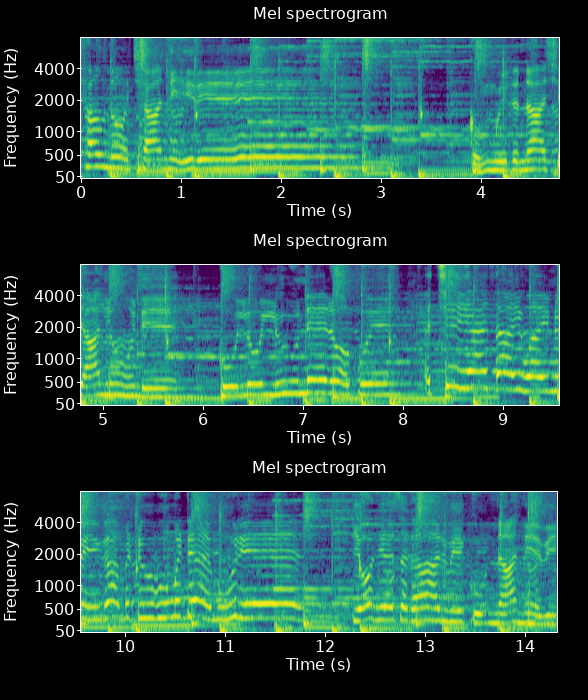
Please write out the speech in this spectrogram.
ချောင်းတော့ချာနေတယ်ဂုံဝေဒနာရှာလွန်းတယ်ကိုလိုလူနဲ့တော့ကွယ်အချစ်ရဲ့တိုင်းဝိုင်းတွေကမတူဘူးမတည့်ဘူးတဲ့ပြောတဲ့စကားတွေကိုနားနေပြီ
